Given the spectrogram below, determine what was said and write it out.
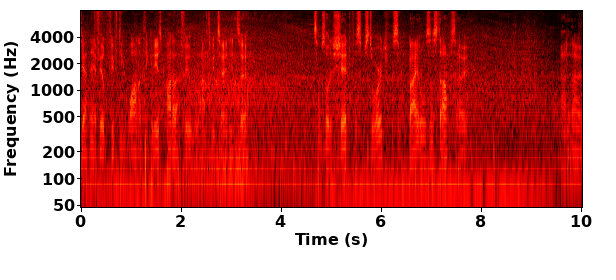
down there, field 51 I think it is, part of that field will have to be turned into some sort of shed for some storage, for some bales and stuff, so I don't know.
